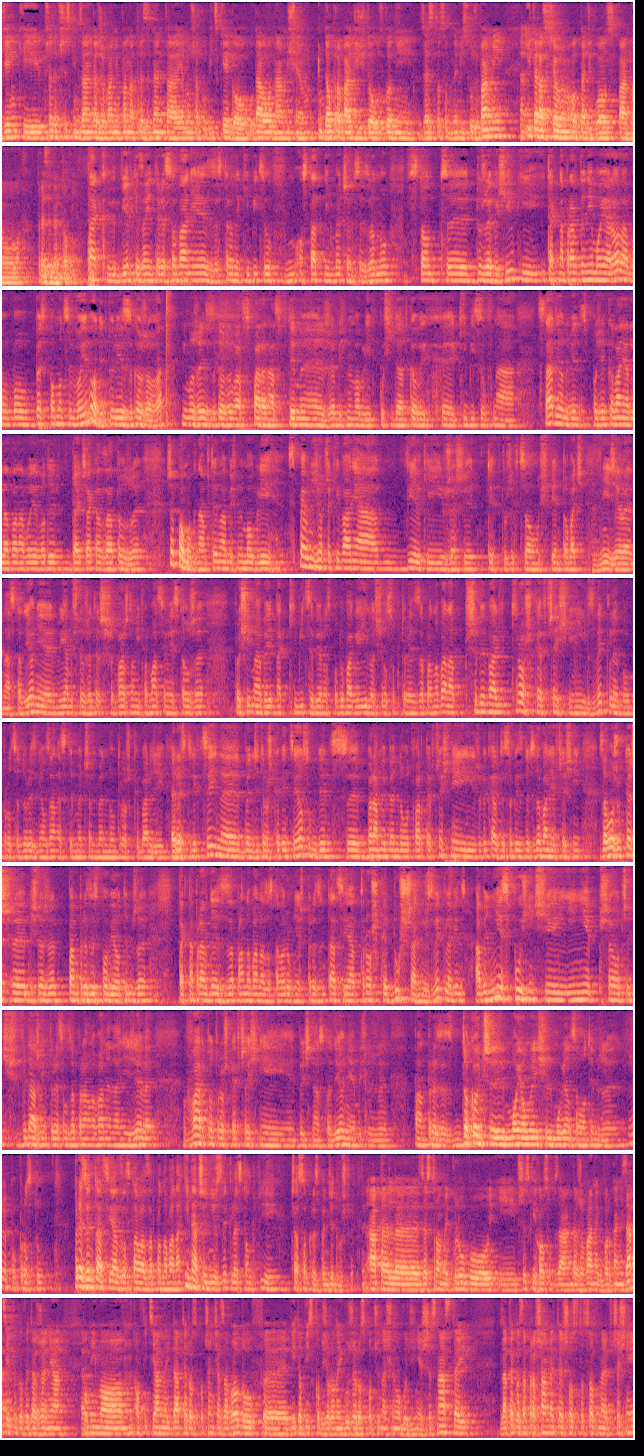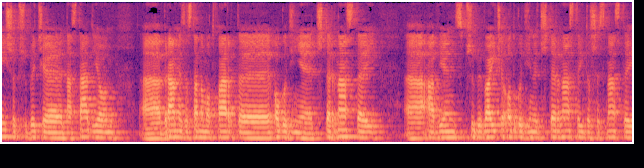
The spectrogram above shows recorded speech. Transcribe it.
dzięki przede wszystkim zaangażowaniu pana prezydenta Janusza Kubickiego udało nam się doprowadzić do uzgodnień ze stosownymi służbami. I teraz chciałbym oddać głos panu prezydentowi. Tak, wielkie zainteresowanie ze strony kibiców ostatnim meczem sezonu, stąd duże wysiłki i tak naprawdę nie moja rola, bo, bo bez pomocy wojewody, który jest z Gorzowa, mimo że jest z Gorzowa, wspiera nas w tym, żebyśmy mogli wpuścić dodatkowych kibiców na stadion, więc podziękowania dla pana wojewody Dajczaka za to, że, że pomógł nam w tym, abyśmy mogli spełnić oczekiwania wielkiej rzeszy tych, którzy chcą świętować w niedzielę na stadionie. Ja myślę, że też ważną informacją jest to, że prosimy, aby jednak kibice, biorąc pod uwagę ilość osób, która jest zaplanowana, przybywali troszkę wcześniej niż zwykle, bo procedury związane z tym meczem będą troszkę bardziej restrykcyjne, będzie troszkę więcej osób, więc bramy będą otwarte wcześniej i żeby każdy sobie zdecydowanie wcześniej założył. Też myślę, że pan prezes powie o tym, że tak naprawdę zaplanowana została również prezentacja troszkę dłuższa niż zwykle, więc aby nie spóźnić się i nie przeoczyć wydarzeń, które są zaplanowane na niedzielę, warto troszkę wcześniej być na stadionie. Myślę, że pan prezes dokończy moją myśl mówiącą o tym, że, że po prostu prezentacja została zaplanowana inaczej niż zwykle, stąd jej czasokres będzie dłuższy. Apel ze strony klubu i wszystkich osób zaangażowanych w organizację tego wydarzenia. Pomimo oficjalnej daty rozpoczęcia zawodów, widowisko w Zielonej Górze rozpoczyna się o godzinie 16. Dlatego zapraszamy też o stosowne wcześniejsze przybycie na stadion. Bramy zostaną otwarte o godzinie 14, a więc przybywajcie od godziny 14 do 16,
